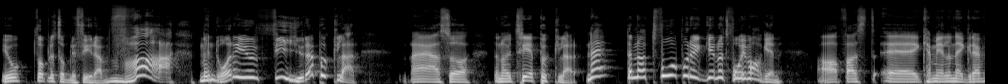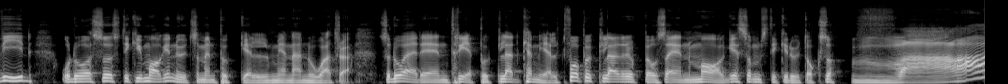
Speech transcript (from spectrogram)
Jo, två plus två blir fyra. Va? Men då är det ju fyra pucklar. Nej, alltså, den har ju tre pucklar. Nej, den har två på ryggen och två i magen. Ja, fast eh, kamelen är gravid och då så sticker ju magen ut som en puckel menar Noah tror jag. Så då är det en trepucklad kamel. Två pucklar där uppe och så en mage som sticker ut också. Va?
